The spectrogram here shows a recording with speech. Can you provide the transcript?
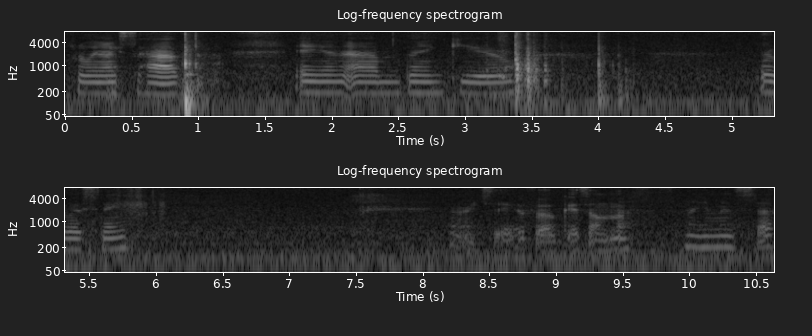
it's really nice to have. And um, thank you for listening. Alright, so focus on the name and stuff.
